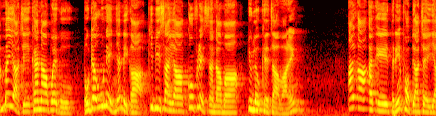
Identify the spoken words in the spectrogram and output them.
အမတ်ရခြင်းခမ်းနားပွဲကို ဗုဒ္ဓဦးနဲ့ညနေကပြည်ပြည်ဆိုင်ရာ conference center မှာပြုလုပ်ခဲ့ကြပါတယ်။ IRNA သတင်းဖော်ပြချက်အရ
